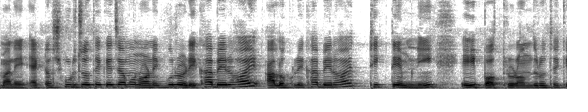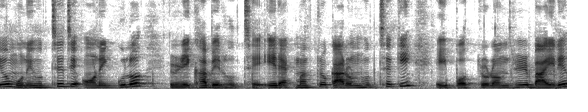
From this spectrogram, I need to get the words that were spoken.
মানে একটা সূর্য থেকে যেমন অনেকগুলো রেখা বের হয় আলোক রেখা বের হয়, ঠিক তেমনি এই পত্ররন্ধ্র থেকেও মনে হচ্ছে যে অনেকগুলো রেখা বের হচ্ছে। এর একমাত্র কারণ হচ্ছে কি, এই পত্ররন্ধ্রের বাইরে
